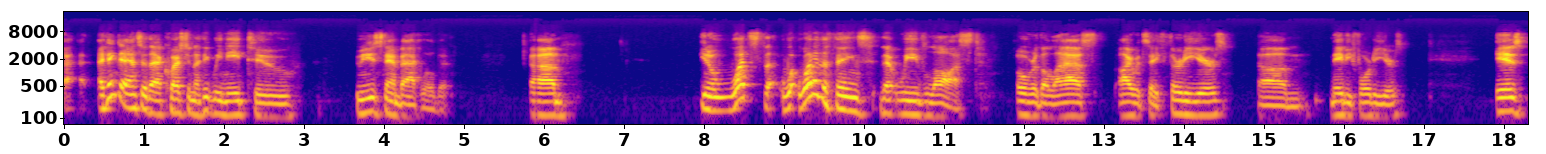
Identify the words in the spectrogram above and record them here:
I, think to answer that question, I think we need to we need to stand back a little bit. Um, you know, what's the what, one of the things that we've lost over the last, I would say, 30 years, um, maybe 40 years, is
